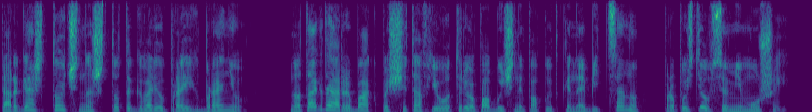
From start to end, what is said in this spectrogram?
Торгаш точно что-то говорил про их броню, но тогда рыбак, посчитав его треп обычной попыткой набить цену, пропустил все мимо ушей.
